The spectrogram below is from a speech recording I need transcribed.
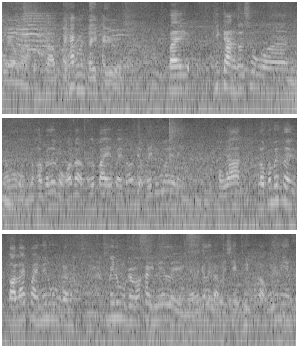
LL มาครับไปให้กำลังใจใครเอ่ยไป พี่การเขาชวนครับผมแล้วเขาก็เลยบอกว่าแบบเออไปไปก็เดี๋ยวไปด้วยอะไรอย่างเงี้ยเพราะว่าเราก็ไม่เคยตอนแรกไปไม่รู้เหมือนกัน ไม่รู้เหมือนกันว่าใครเล่นอะไรอย่างเงี้ยแล้วก็เลยแบบไปเช็คคลิปก็แบบอุ้ยมีโฟ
